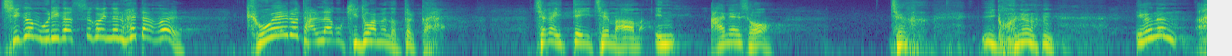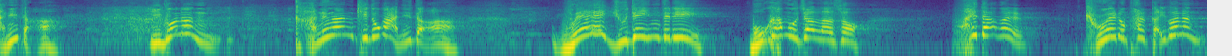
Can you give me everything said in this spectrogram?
지금 우리가 쓰고 있는 회당을 교회로 달라고 기도하면 어떨까요? 제가 이때 제 마음 인- 안에서 제가 이거는 이거는 아니다. 이거는 가능한 기도가 아니다. 왜 유대인들이 뭐가 모자라서 회당을 교회로 팔까? 이거는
